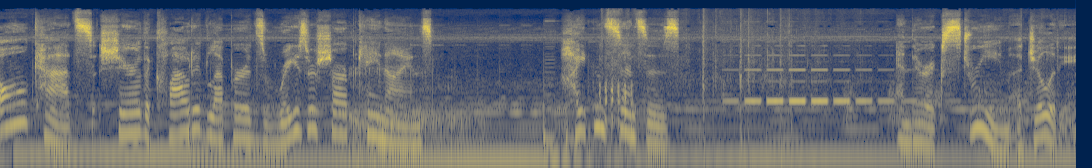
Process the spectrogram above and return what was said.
All cats share the clouded leopard's razor sharp canines, heightened senses, their extreme agility.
